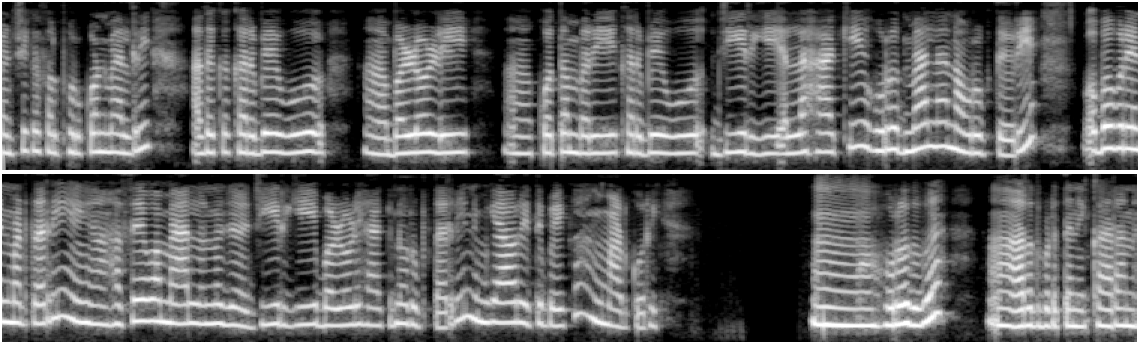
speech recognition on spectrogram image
ಮೆಣಸಿಕಾಯಿ ಸ್ವಲ್ಪ ಹುರ್ಕೊಂಡ್ ಮೇಲೆ ರೀ ಅದಕ್ಕೆ ಕರಿಬೇವು ಬೆಳ್ಳುಳ್ಳಿ ಕೊತ್ತಂಬರಿ, ಕರಿಬೇವು, ಜೀರಿಗೆ ಎಲ್ಲ ಹಾಕಿ ಹುರಿದ ಮೇಲೆ ನಾವು ರುಬ್ತೇವೆ ರೀ ಒಬ್ಬೊಬ್ರು ಏನು ಮಾಡ್ತಾರೆ ರೀ ಹಸೇವ ಮೇಲನ್ನು ಜೀರಿಗೆ, ಬೆಳ್ಳುಳ್ಳಿ ಹಾಕಿನೂ ರುಬ್ತಾರೆ ರೀ ನಿಮ್ಗೆ ಯಾವ ರೀತಿ ಬೇಕೋ ಹಂಗೆ ಮಾಡ್ಕೊರಿ. ಹುರಿದು ಅರ್ದು ಬಿಡ್ತೇನೆ ಖಾರನ.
